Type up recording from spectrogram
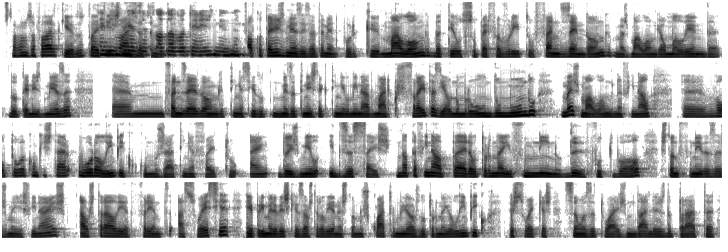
estávamos a falar de quê? Do atletismo? Ténis de mesa, faltava o ténis de mesa. Falta o ténis de mesa, exatamente, porque Malong bateu o super favorito Fan Zhendong, mas Malong é uma lenda do ténis de mesa, um, Fan Zedong tinha sido o mesa tenista que tinha eliminado Marcos Freitas e é o número 1 um do mundo, mas Malong na final uh, voltou a conquistar o ouro olímpico, como já tinha feito em 2016. Nota final para o torneio feminino de futebol. Estão definidas as meias finais. Austrália frente à Suécia. É a primeira vez que as australianas estão nos quatro melhores do torneio olímpico. As suecas são as atuais medalhas de prata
